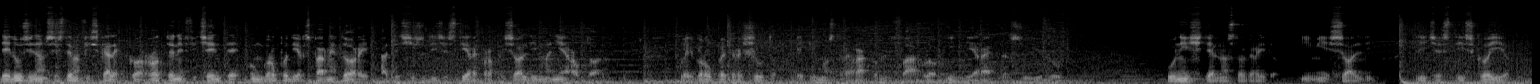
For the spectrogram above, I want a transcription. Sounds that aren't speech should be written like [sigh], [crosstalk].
Delusi da un sistema fiscale corrotto e inefficiente, un gruppo di risparmiatori ha deciso di gestire i propri soldi in maniera autonoma. Quel gruppo è cresciuto e ti mostrerà come farlo in diretta su YouTube. Unisciti al nostro grido. I miei soldi li gestisco io.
